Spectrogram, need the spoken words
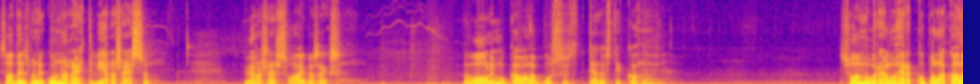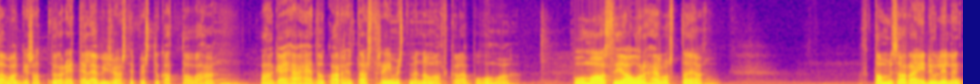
saatiin semmoinen kunnan rehti vierasreissu, vierasreissu aikaiseksi. Oli mukavalla bussissa tietysti, kun Suomi Urheilun herkkupala Kalevan kisat pyörii televisiosta ja pystyy katsoa vähän, vähän keihäänheiton karsintaa striimistä mennä matkalle ja puhumaan, puhumaan asiaa urheilusta. Ja Tammisaaren idyllinen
